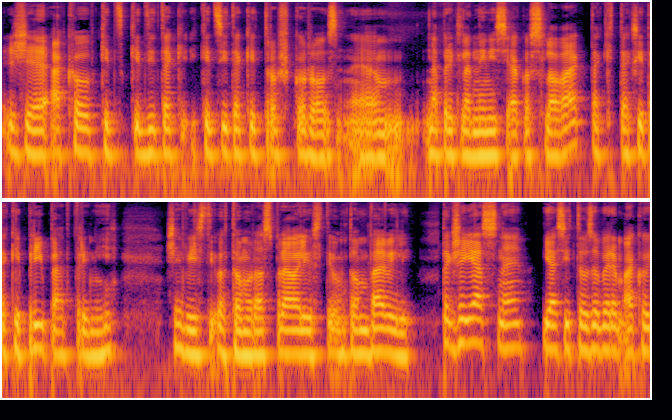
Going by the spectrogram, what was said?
že ako keď, keď, si, tak, keď si taký trošku roz, um, napríklad není si ako Slovak, tak, tak si taký prípad pri nich, že by ste o tom rozprávali, ste o tom bavili. Takže jasné, ja si to zoberiem ako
